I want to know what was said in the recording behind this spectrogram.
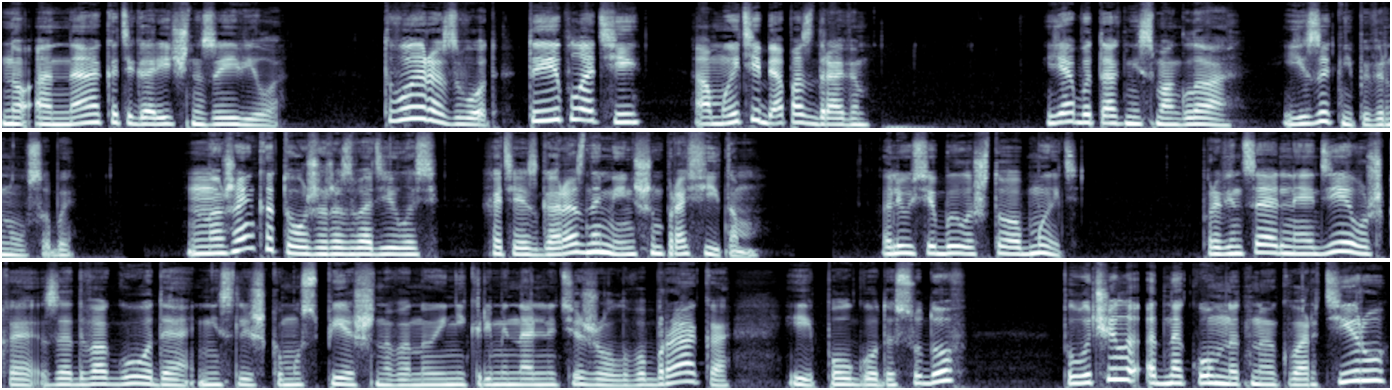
Но она категорично заявила. «Твой развод, ты и плати, а мы тебя поздравим». Я бы так не смогла, язык не повернулся бы. Но Женька тоже разводилась, хотя и с гораздо меньшим профитом. Люсе было что обмыть. Провинциальная девушка за два года не слишком успешного, но и не криминально тяжелого брака и полгода судов получила однокомнатную квартиру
